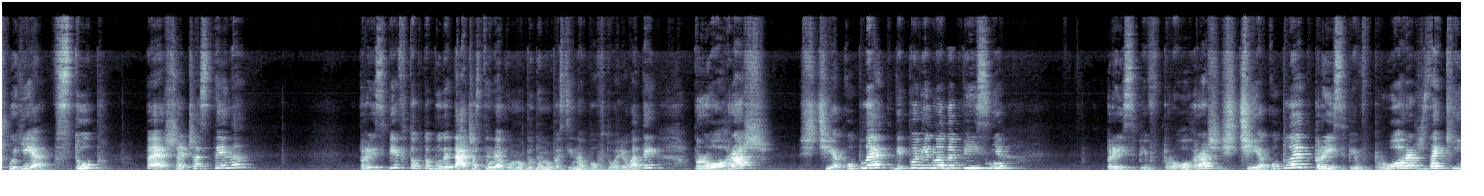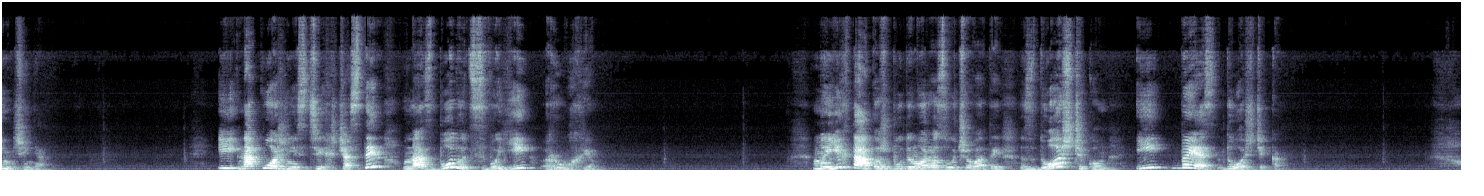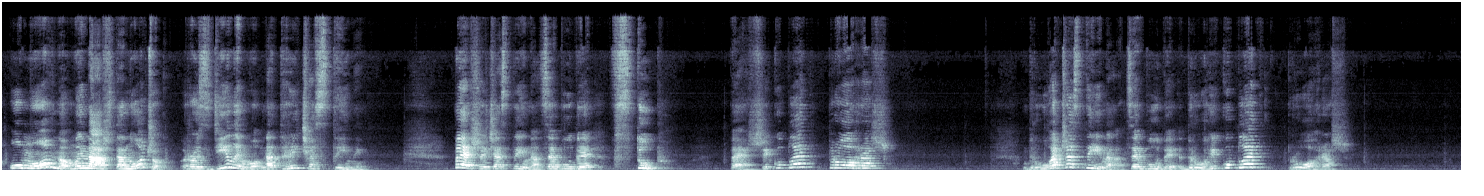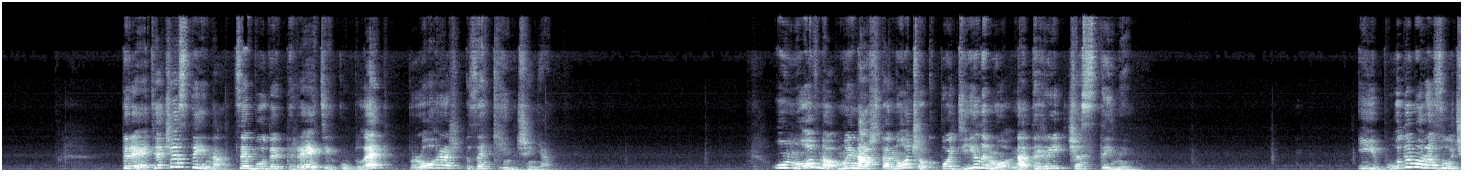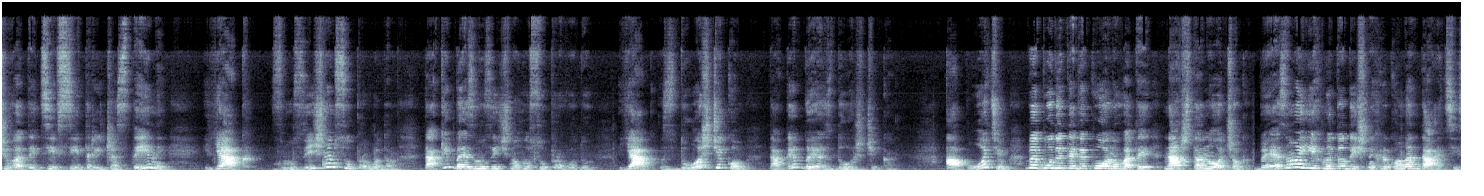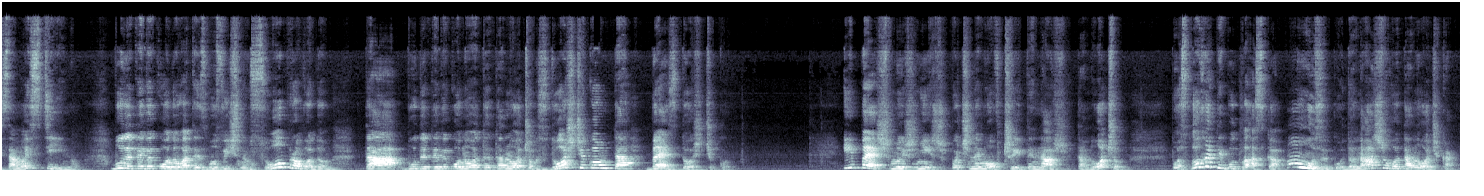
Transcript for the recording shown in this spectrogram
Таночку є вступ, перша частина, приспів, тобто буде та частина, яку ми будемо постійно повторювати, програш, ще куплет відповідно до пісні, приспів програш, ще куплет, приспів програш, закінчення. І на кожній з цих частин у нас будуть свої рухи. Ми їх також будемо розучувати з дощиком і без дощика. Умовно ми наш таночок розділимо на три частини. Перша частина це буде вступ. Перший куплет програш. Друга частина це буде другий куплет програш. Третя частина це буде третій куплет програш закінчення. Умовно ми наш таночок поділимо на три частини. І будемо розучувати ці всі три частини як з музичним супроводом, так і без музичного супроводу, як з дощиком, так і без дощика. А потім ви будете виконувати наш таночок без моїх методичних рекомендацій самостійно. Будете виконувати з музичним супроводом та будете виконувати таночок з дощиком та без дощику. І перш ми ж ніж почнемо вчити наш таночок, послухайте, будь ласка, музику до нашого таночка.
